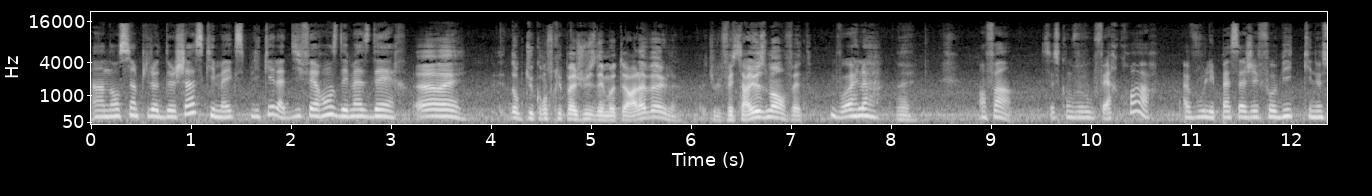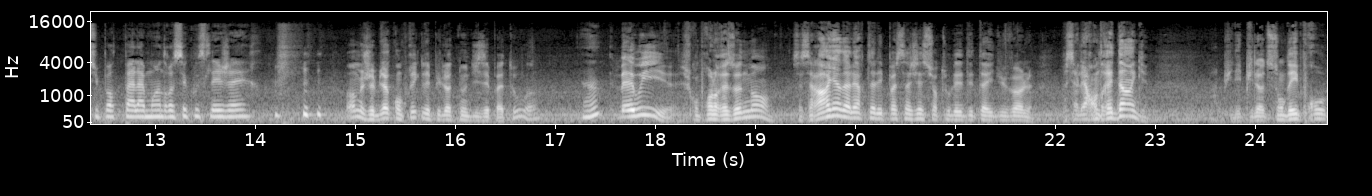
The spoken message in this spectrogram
un ancien pilote de chasse, qui m'a expliqué la différence des masses d'air. Ah ouais. Donc tu construis pas juste des moteurs à l'aveugle? Tu le fais sérieusement en fait. Voilà. Ouais. Enfin, c'est ce qu'on veut vous faire croire. À vous les passagers phobiques qui ne supportent pas la moindre secousse légère. Non, mais j'ai bien compris que les pilotes nous disaient pas tout. Hein. Hein? Ben oui, je comprends le raisonnement. Ça sert à rien d'alerter les passagers sur tous les détails du vol. Ben, Ça les rendrait dingues. Et puis les pilotes sont des pros.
